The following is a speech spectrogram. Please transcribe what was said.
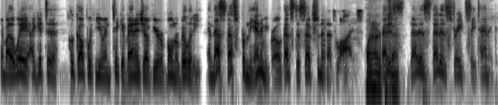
And by the way, I get to hook up with you and take advantage of your vulnerability. And that's that's from the enemy, bro. That's deception and that's lies. One hundred percent. that is that is straight satanic.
